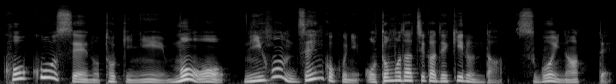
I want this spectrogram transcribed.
高校生の時にもう日本全国にお友達ができるんだ。すごいなって。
